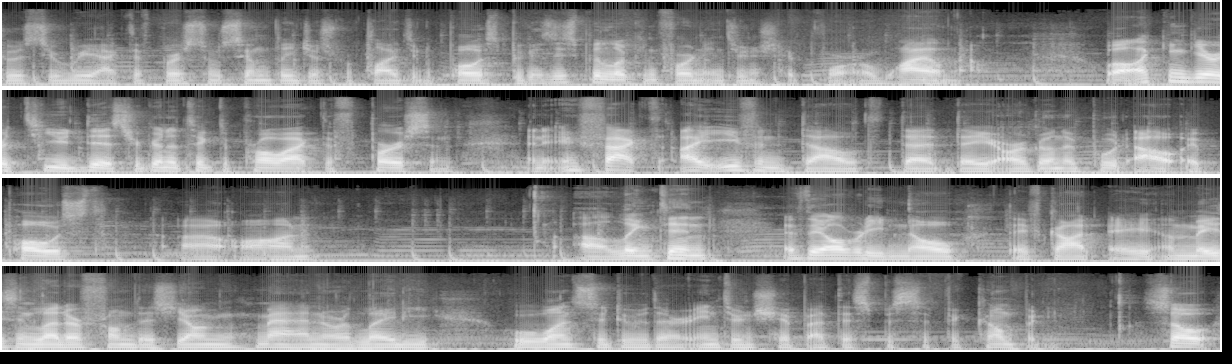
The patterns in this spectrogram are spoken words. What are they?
choose the reactive person who simply just replied to the post because he's been looking for an internship for a while now? Well i can guarantee you this you're going to take the proactive person. And in fact i even doubt that they are going to put out a post uh, on uh, LinkedIn if they already know they've got an amazing letter from this young man or lady who wants to do their internship at this specific company. So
